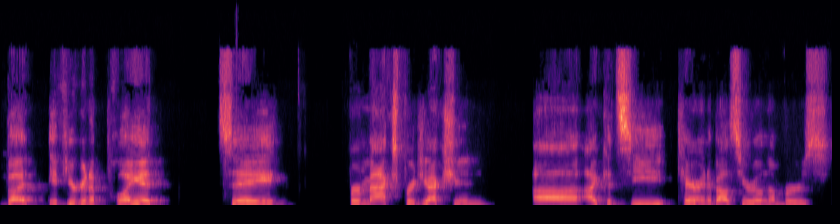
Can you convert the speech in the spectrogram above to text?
But if you're going to play it, say for max projection, Uh, I could see caring about serial numbers.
